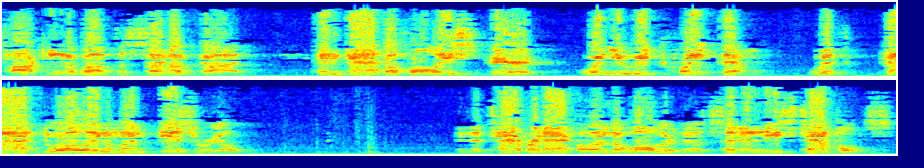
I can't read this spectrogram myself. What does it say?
talking about the Son of God and God the Holy Spirit when you equate them with God dwelling among Israel in the tabernacle in the wilderness and in these temples.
